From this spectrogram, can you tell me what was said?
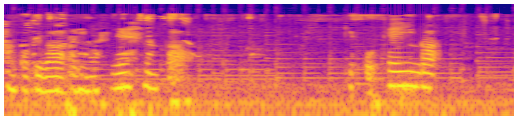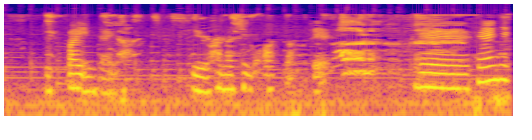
感覚がありますね。なんか、結構店員がいっぱいみたいなっていう話もあったので、で、先日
